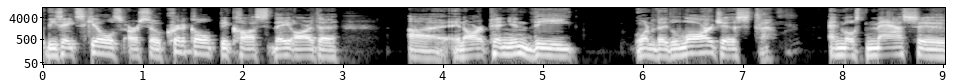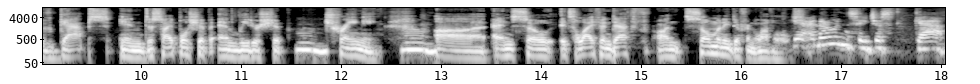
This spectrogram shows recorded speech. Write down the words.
these eight skills are so critical because they are the uh, in our opinion, the one of the largest and most massive gaps in discipleship and leadership mm. training. Mm. Uh, and so it's life and death on so many different levels. Yeah, and I wouldn't say just gap.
